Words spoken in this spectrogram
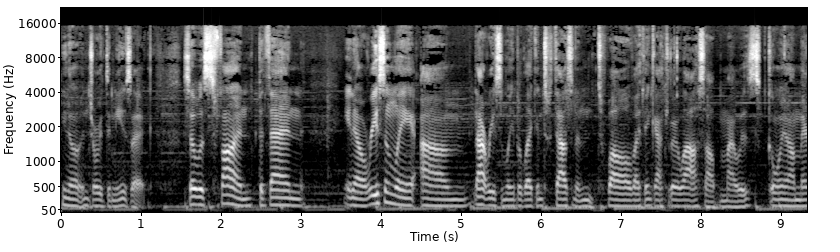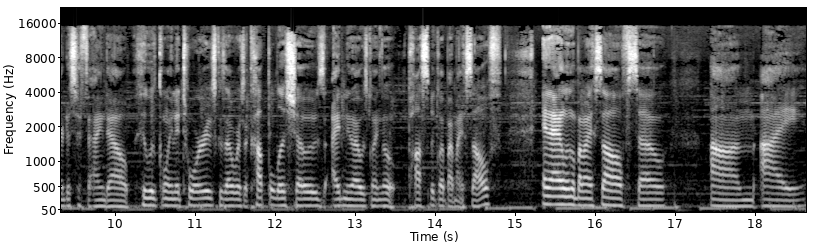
you know enjoyed the music. So it was fun. But then you know, recently, um, not recently, but like in 2012, I think after their last album, I was going on there just to find out who was going to tours because there was a couple of shows I knew I was going to go possibly go by myself, and I only go by myself, so um, I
